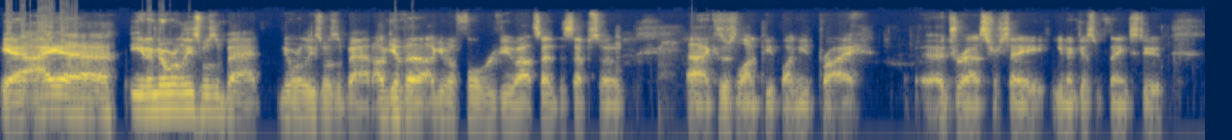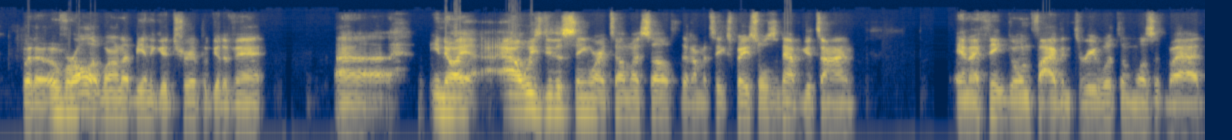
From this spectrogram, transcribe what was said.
yeah, I uh you know New Orleans wasn't bad. New Orleans wasn't bad. I'll give a I'll give a full review outside of this episode Uh, because there's a lot of people I need to probably address or say you know give some thanks to. But uh, overall, it wound up being a good trip, a good event. Uh, you know, I, I always do this thing where I tell myself that I'm gonna take Space Wolves and have a good time. And I think going five and three with them wasn't bad,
